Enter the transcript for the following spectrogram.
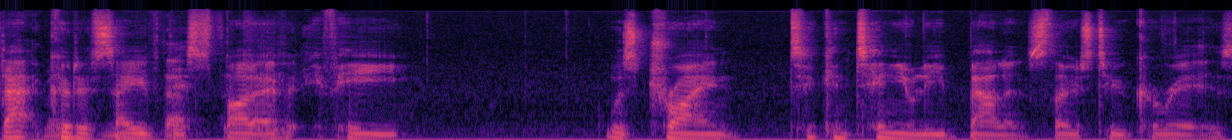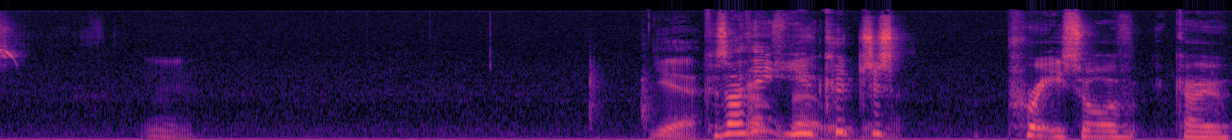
that could have saved this part if, if he was trying to continually balance those two careers. Mm. Yeah. Because I think you could just pretty sort of go,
